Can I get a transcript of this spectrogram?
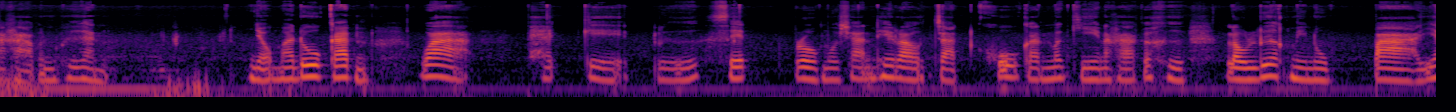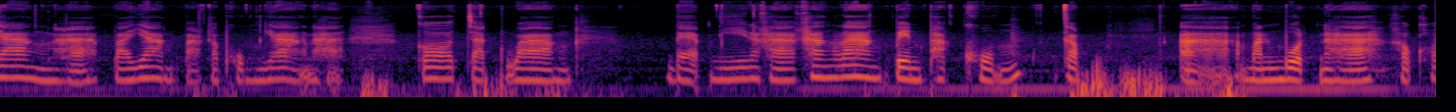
นะคะเพื่อนๆ เดี๋ยวมาดูกันว่าแพ็กเกจหรือเซตโปรโมชั่นที่เราจัดคู่กันเมื่อกี้นะคะ ก็คือเราเลือกเมนูปลาย่างนะคะปลาย่างปลากระพงย่างนะคะ ก็จัดวางแบบนี้นะคะ ข้างล่างเป็นผักขมกับ มันบดนะคะ เขาก็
